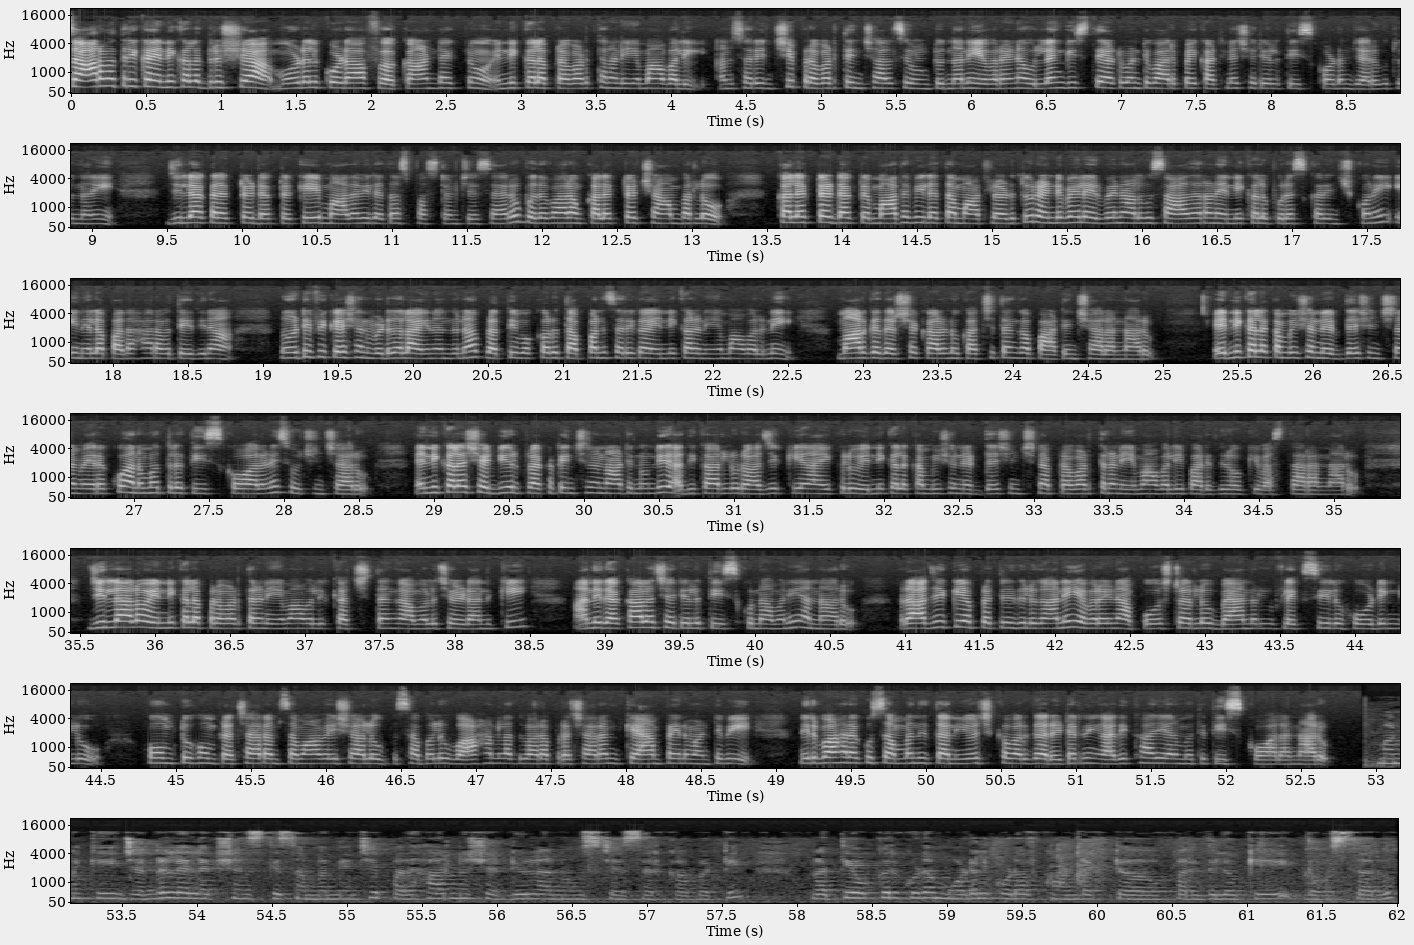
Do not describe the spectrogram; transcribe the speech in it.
సార్వత్రిక ఎన్నికల దృష్ట్యా మోడల్ కోడ్ ఆఫ్ కాంటాక్ట్ను ఎన్నికల ప్రవర్తన నియమావళి అనుసరించి ప్రవర్తించాల్సి ఉంటుందని ఎవరైనా ఉల్లంఘిస్తే అటువంటి వారిపై కఠిన చర్యలు తీసుకోవడం జరుగుతుందని జిల్లా కలెక్టర్ డాక్టర్ కె మాధవీలత స్పష్టం చేశారు. బుధవారం కలెక్టర్ ఛాంబర్లో కలెక్టర్ డాక్టర్ మాధవీలత మాట్లాడుతూ రెండు వేల ఇరవై నాలుగు సాధారణ ఎన్నికలు పురస్కరించుకొని ఈ నెల పదహారవ తేదీన నోటిఫికేషన్ విడుదల అయినందున ప్రతి ఒక్కరూ తప్పనిసరిగా ఎన్నికల నియమావళిని మార్గదర్శకాలను ఖచ్చితంగా పాటించాలన్నారు. ఎన్నికల కమిషన్ నిర్దేశించిన మేరకు అనుమతులు తీసుకోవాలని సూచించారు. ఎన్నికల షెడ్యూల్ ప్రకటించిన నాటి నుండి అధికారులు రాజకీయ నాయకులు ఎన్నికల కమిషన్ నిర్దేశించిన ప్రవర్తన నియమావళి పరిధిలోకి వస్తారన్నారు. జిల్లాలో ఎన్నికల ప్రవర్తన నియమావళి ఖచ్చితంగా అమలు చేయడానికి అన్ని రకాల చర్యలు తీసుకున్నామని అన్నారు. రాజకీయ ప్రతినిధులు గాని ఎవరైనా పోస్టర్లు బ్యానర్లు ఫ్లెక్సీలు హోర్డింగ్లు హోమ్ టు హోమ్ ప్రచారం సమావేశాలు సభలు వాహనాల ద్వారా ప్రచారం క్యాంపెయిన్ వంటివి నిర్వహణకు సంబంధిత నియోజకవర్గ రిటర్నింగ్ అధికారి అనుమతి తీసుకోవాలన్నారు. మనకి జనరల్ ఎలక్షన్స్కి సంబంధించి పదహారున షెడ్యూల్ అనౌన్స్ చేశారు కాబట్టి ప్రతి ఒక్కరు కూడా మోడల్ కోడ్ ఆఫ్ కాండక్ట్ పరిధిలోకి ఇప్పుడు వస్తారు.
